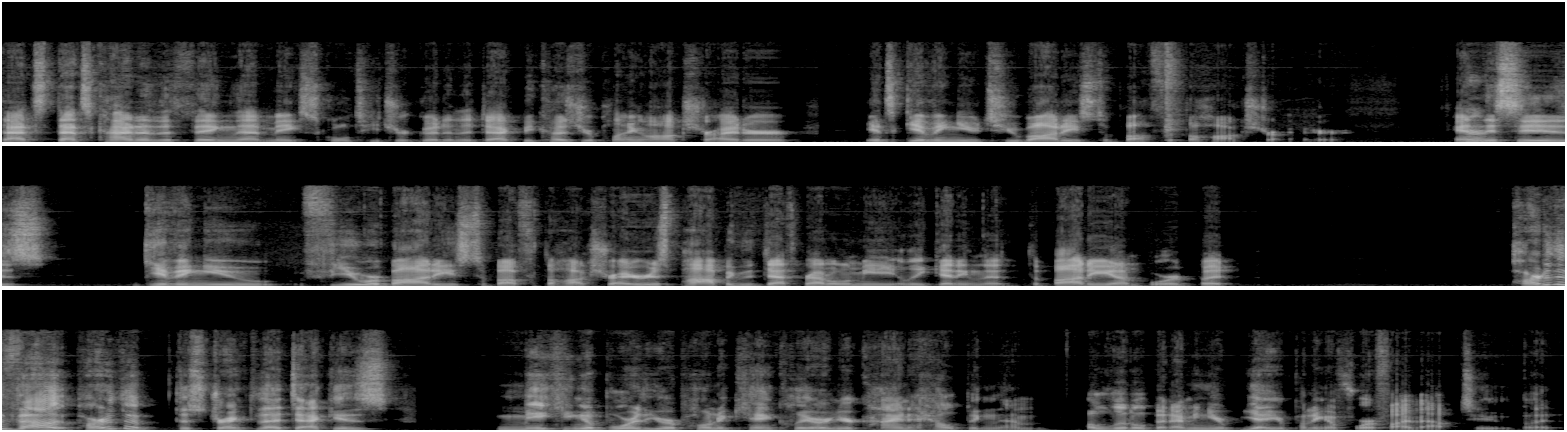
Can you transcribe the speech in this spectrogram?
that's that's kind of the thing that makes School Teacher good in the deck because you're playing Hawkstrider. It's giving you two bodies to buff with the Hawkstrider, and Sure. this is giving you fewer bodies to buff with the Hawkstrider. It is popping the Death Rattle immediately, getting the the body on board, but part of the value, part of the the strength of that deck is making a board that your opponent can't clear and you're kind of helping them a little bit. I mean, you're yeah, you're putting a four or five out too, but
